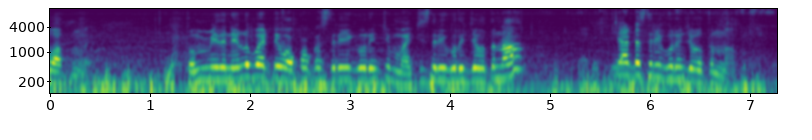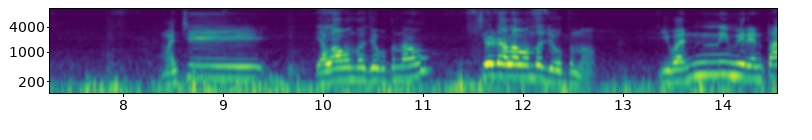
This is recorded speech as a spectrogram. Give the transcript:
పోతుంది. తొమ్మిది నెలలు బట్టి ఒక్కొక్క స్త్రీ గురించి మంచి స్త్రీ గురించి చెబుతున్నా చెడ్డ స్త్రీ గురించి చెబుతున్నా. మంచి ఎలా ఉందో చెబుతున్నాం చెడు ఎలా ఉందో చెబుతున్నాం ఇవన్నీ మీరు ఇంటా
